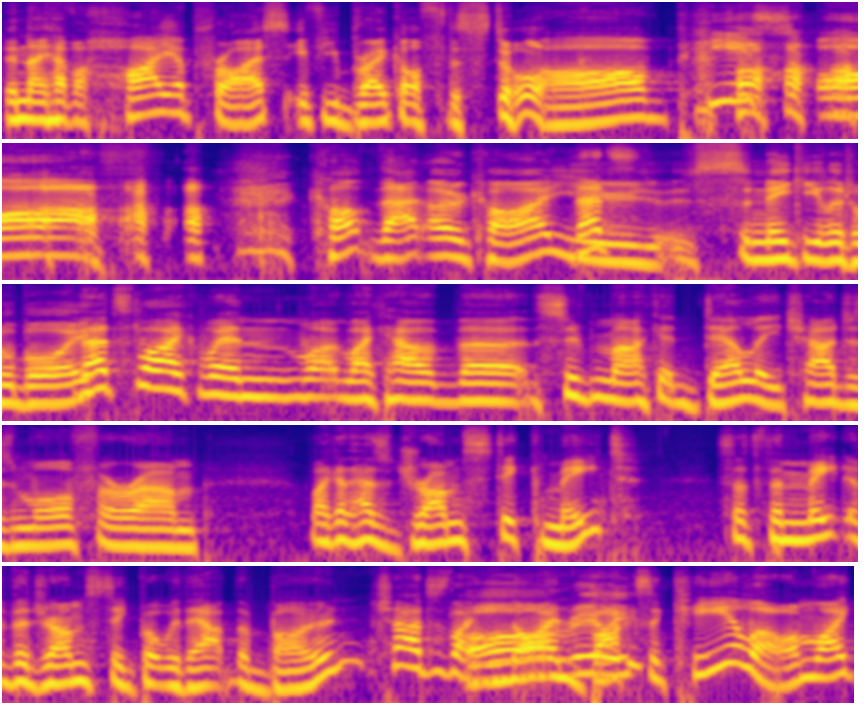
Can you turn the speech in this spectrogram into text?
then they have a higher price if you break off the stalk. Oh, piss off. Cop that, Okai, you That's- sneaky little boy. That's like when, like, how the supermarket deli charges more for, um, like, it has drumstick meat. So it's the meat of the drumstick, but without the bone. Charges like Oh, nine really? bucks a kilo. I'm like,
